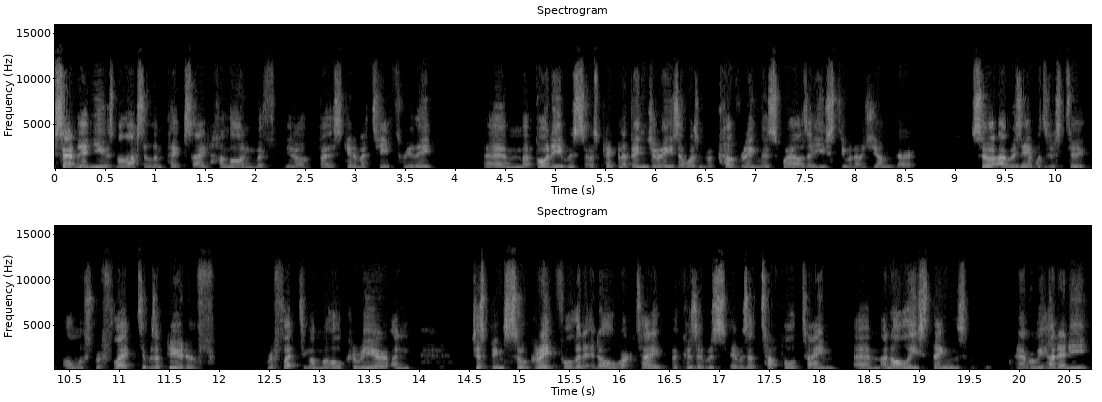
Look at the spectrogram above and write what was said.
certainly I knew it was my last Olympics. I'd hung on with, you know, by the skin of my teeth, really. Um, my body was, I was picking up injuries. I wasn't recovering as well as I used to when I was younger. So I was able to just to almost reflect. It was a period of reflecting on my whole career and just been so grateful that it all worked out because it was it was a tough old time. Um, and all these things, whenever we had any, you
